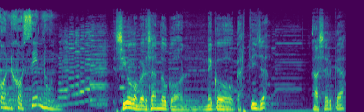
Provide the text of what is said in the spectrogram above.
con José Nun. Sigo conversando con Meco Castilla acerca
